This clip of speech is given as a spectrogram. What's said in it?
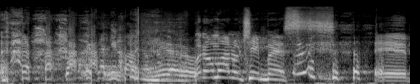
que está aquí pagan? Mira, Raúl. Bueno, vamos a los chismes. Eh,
